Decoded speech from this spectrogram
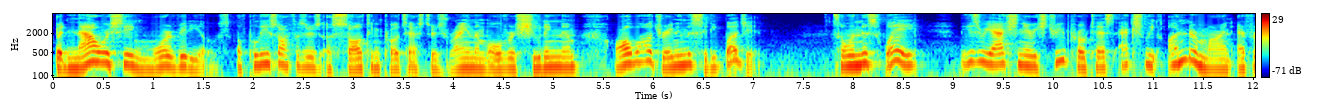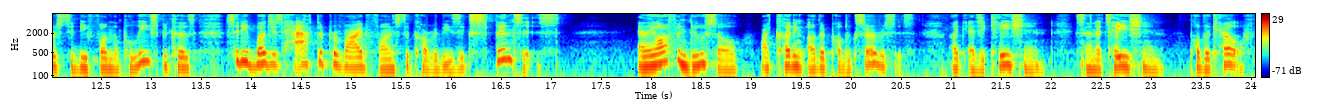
But now we're seeing more videos of police officers assaulting protesters, running them over, shooting them, all while draining the city budget. So, in this way, these reactionary street protests actually undermine efforts to defund the police because city budgets have to provide funds to cover these expenses. And they often do so by cutting other public services like education, sanitation, public health,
